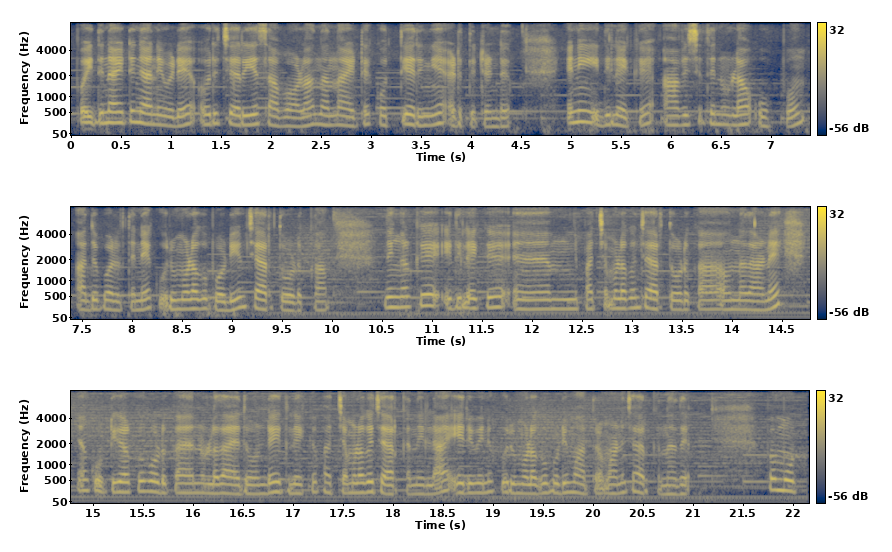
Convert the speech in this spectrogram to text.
അപ്പോൾ ഇതിനായിട്ട് ഞാനിവിടെ ഒരു ചെറിയ സവോള നന്നായിട്ട് കൊത്തിയരിഞ്ഞ് എടുത്തിട്ടുണ്ട്. ഇനി ഇതിലേക്ക് ആവശ്യത്തിനുള്ള ഉപ്പും അതുപോലെ തന്നെ കുരുമുളക് പൊടിയും ചേർത്ത് കൊടുക്കാം. നിങ്ങൾക്ക് ഇതിലേക്ക് പച്ചമുളകും ചേർത്ത് കൊടുക്കാവുന്നതാണ്. ഞാൻ കുട്ടികൾക്ക് കൊടുക്കാനുള്ളതായതുകൊണ്ട് ഇതിലേക്ക് പച്ചമുളക് ചേർക്കുന്നില്ല. എരിവിന് കുരുമുളക് പൊടി മാത്രമാണ് ചേർക്കുന്നത്. അപ്പോൾ മുട്ട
